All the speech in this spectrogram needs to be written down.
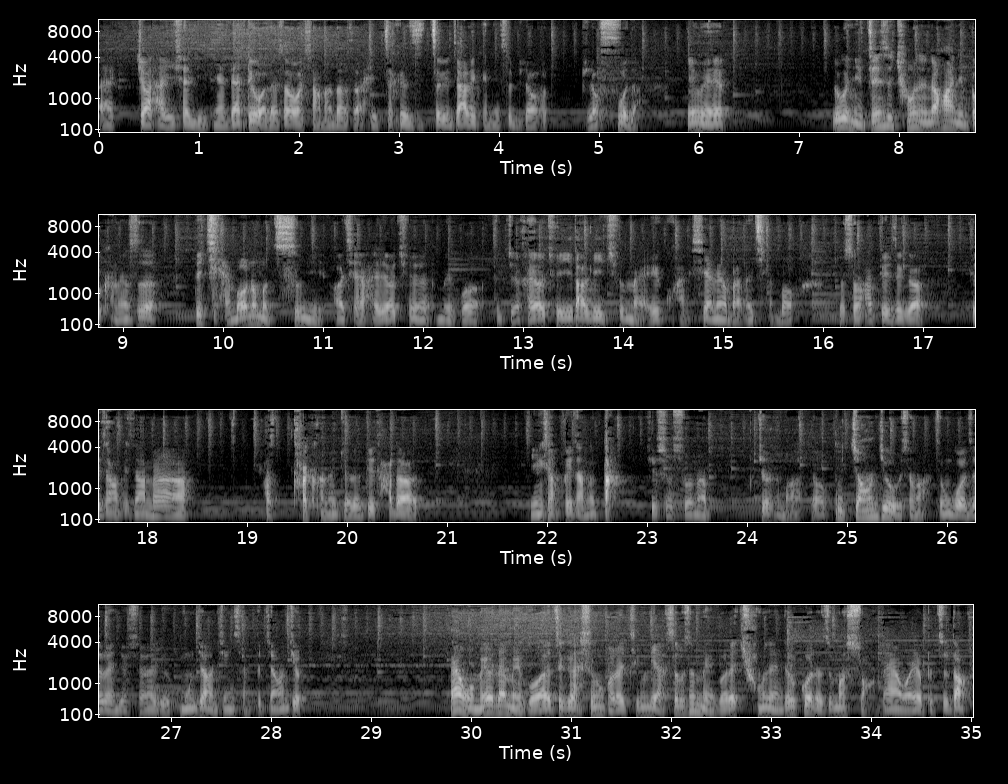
哎，教他一些理念，但对我来说，我想到的是，哎，这个这个家里肯定是比较比较富的，因为如果你真是穷人的话，你不可能是对钱包那么痴迷，而且还要去美国，还要去意大利去买一款限量版的钱包，就说他对这个非常非常的，他他可能觉得对他的影响非常的大，就是说呢，叫什么？叫不将就是吗？中国这边就是有工匠精神，不将就。但我没有在美国这个生活的经历啊，是不是美国的穷人都过得这么爽？当然我也不知道。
